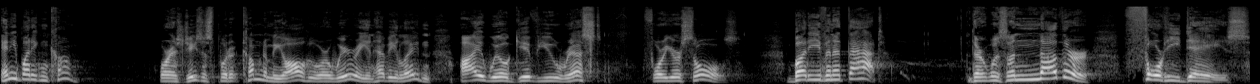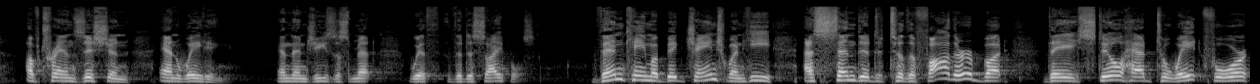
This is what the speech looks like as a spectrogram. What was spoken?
anybody can come. Or as Jesus put it, come to me, all who are weary and heavy laden. I will give you rest for your souls. But even at that, there was another 40 days of transition and waiting. And then Jesus met with the disciples. Then came a big change when he ascended to the Father, but they still had to wait for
